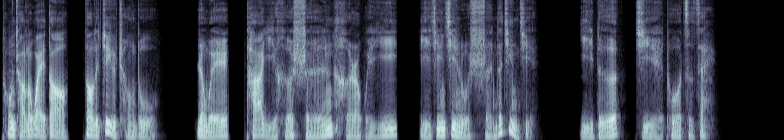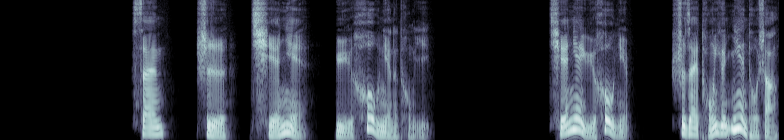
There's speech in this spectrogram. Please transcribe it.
通常的外道到了这个程度，认为他已和神合而为一，已经进入神的境界，已得解脱自在。三是前念与后念的统一。前念与后念是在同一个念头上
